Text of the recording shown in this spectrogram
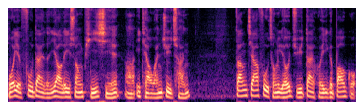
我也附带的要了一双皮鞋啊，一条玩具船。当家父从邮局带回一个包裹，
